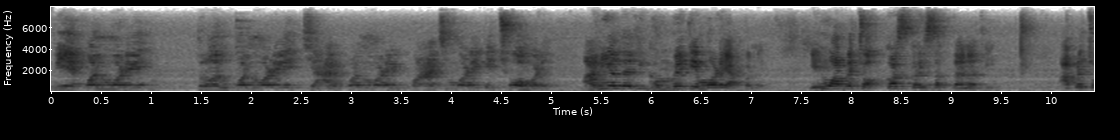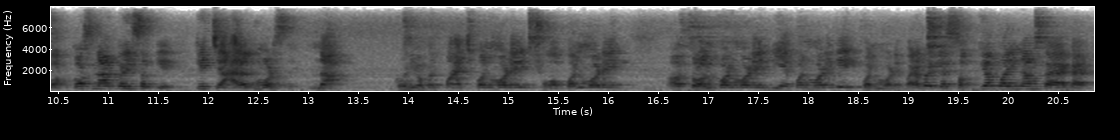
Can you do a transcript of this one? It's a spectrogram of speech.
બે પણ મળે, ત્રણ પણ મળે, ચાર પણ મળે, પાંચ મળે કે છ મળે? આની અંદરથી ગમે તે મળે આપણને, એનું આપણે ચોક્કસ કહી શકતા નથી. આપણે ચોક્કસ ના કહી શકીએ કે ચાર જ મળશે. ના, ઘણી વખત પાંચ પણ મળે, છ પણ મળે ત્રણ પણ મળે, બે પણ મળે કે એક પણ મળે? બરાબર? એટલે શક્ય પરિણામ કયા કયા?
